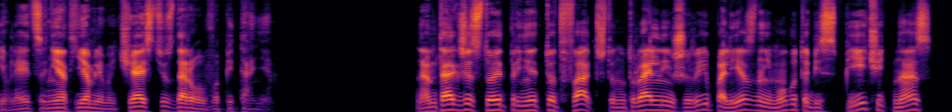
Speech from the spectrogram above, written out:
является неотъемлемой частью здорового питания. Нам также стоит принять тот факт, что натуральные жиры полезны и могут обеспечить нас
